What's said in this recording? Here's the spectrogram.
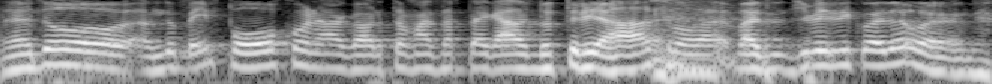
Ando, ando bem pouco, né? Agora eu tô mais na pegada do triatlo, né, mas de vez em quando eu ando.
